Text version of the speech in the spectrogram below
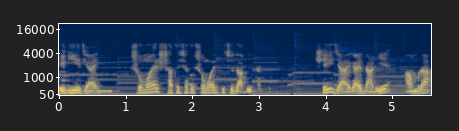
এগিয়ে যায় সময়ের সাথে সাথে সময়ের কিছু দাবি থাকে। সেই জায়গায় দাঁড়িয়ে আমরা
